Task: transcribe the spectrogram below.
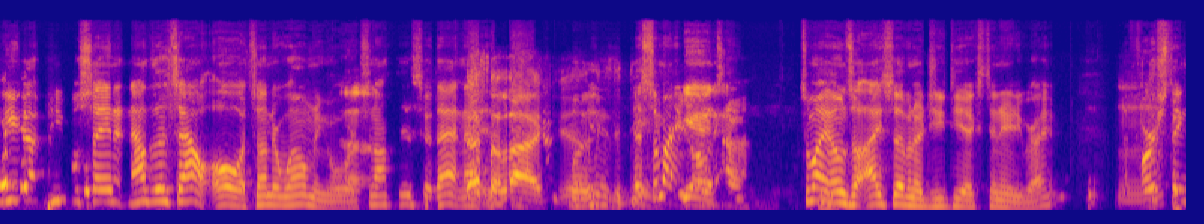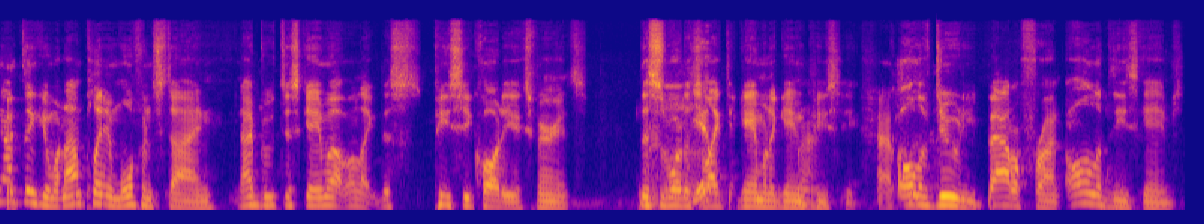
you got people saying it now that it's out. Oh, it's underwhelming, or it's uh, not this or that. Now, That's a lie. Yeah. well here's the Yeah, somebody Yeah, owns a, somebody owns an i7 or GTX 1080, right? Mhm. First thing I'm thinking when I'm playing Wolfenstein, and I boot this game up, I'm like, this PC quality experience. This is what it's Yep. like to game on a game Right. PC. Call of Duty, Battlefront, all of these games.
